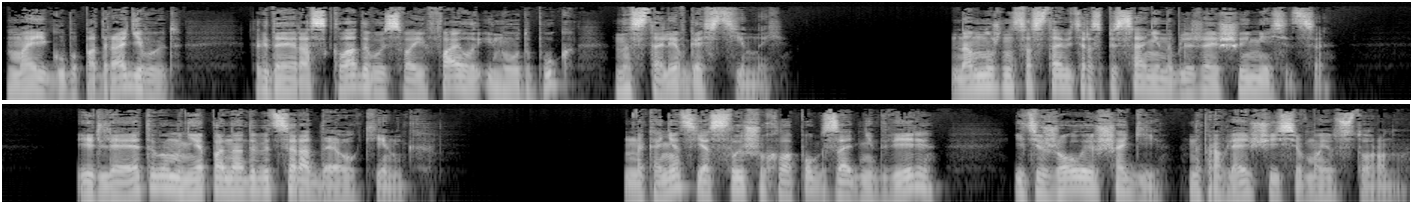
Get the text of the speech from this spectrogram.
Мои губы подрагивают, когда я раскладываю свои файлы и ноутбук на столе в гостиной. Нам нужно составить расписание на ближайшие месяцы и для этого мне понадобится Родео Кинг. Наконец я слышу хлопок задней двери и тяжелые шаги, направляющиеся в мою сторону.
